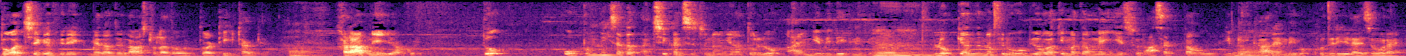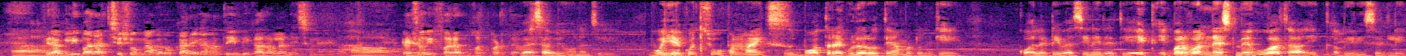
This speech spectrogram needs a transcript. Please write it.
दो अच्छे गए फिर एक मेरा जो लास्ट वाला था वो थोड़ा ठीक ठाक गया। हाँ। खराब नहीं गया कोई। तो ओपन मिक्स अगर अच्छे कंसिस्टेंट होंगे ना तो लोग आएँगे भी देखने के लिए। हम्म। लोग के अंदर ना फिर वो भी होगा कि मतलब मैं ये सुना सकता हूँ ये हाँ। बेकार है मेरे को खुद रियलाइज़ हो रहा हाँ। है। फिर अगली बार अच्छे शो में अगर वो करेगा ना तो ये बेकार वाला नहीं सुनाएगा। हाँ। ऐसा भी फ़र्क बहुत पड़ता है वैसा भी होना चाहिए। वही है कुछ ओपन माइक्स बहुत रेगुलर होते हैं बट उनकी क्वालिटी वैसी नहीं रहती है। एक एक बार वन नेस्ट में हुआ था एक अभी recently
